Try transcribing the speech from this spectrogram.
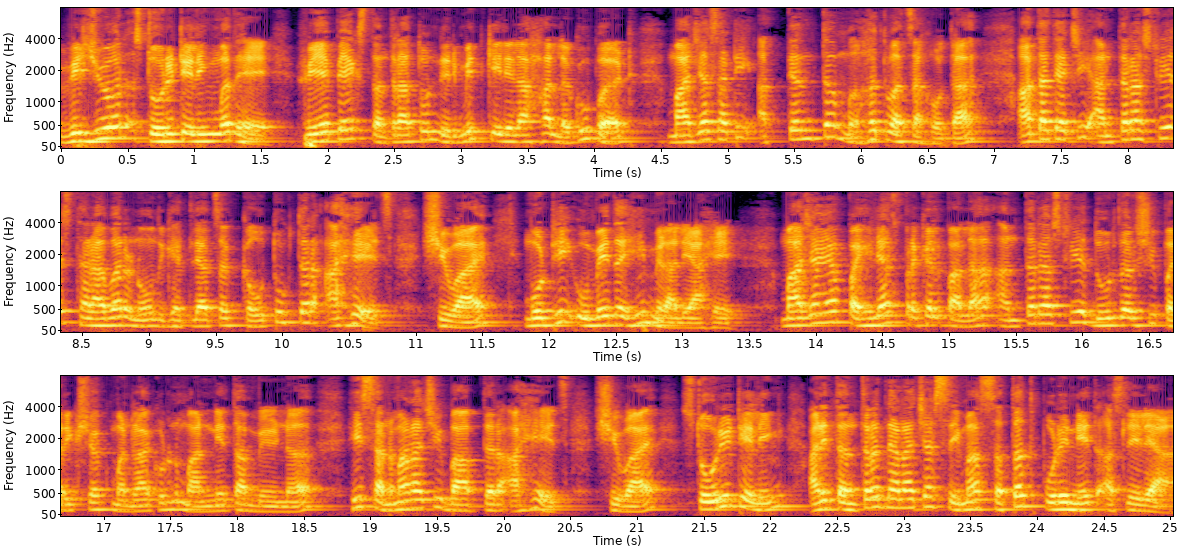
व्हिज्युअल स्टोरी टेलिंगमध्ये व्हीएफएक्स तंत्रातून निर्मित केलेला हा लघुपट माझ्यासाठी अत्यंत महत्त्वाचा होता. आता त्याची आंतरराष्ट्रीय स्तरावर नोंद घेतल्याचं कौतुक तर आहेच शिवाय मोठी उमेदही मिळाली आहे. माझ्या या पहिल्याच प्रकल्पाला आंतरराष्ट्रीय दूरदर्शी परीक्षक मंडळाकडून मान्यता मिळणं ही सन्मानाची बाब तर आहेच. शिवाय स्टोरी टेलिंग आणि तंत्रज्ञानाच्या सीमा सतत पुढे नेत असलेल्या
